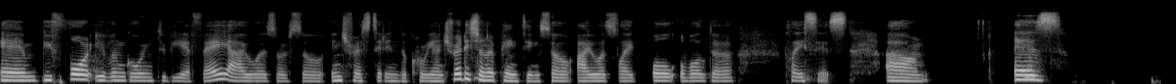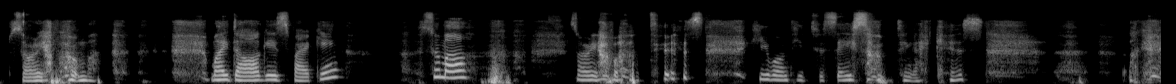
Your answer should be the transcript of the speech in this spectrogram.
And before even going to BFA, I was also interested in the Korean traditional painting. So I was like all over the places. Um, as, sorry about my, my dog is barking. Suma, sorry about this. He wanted to say something, I guess. Okay.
